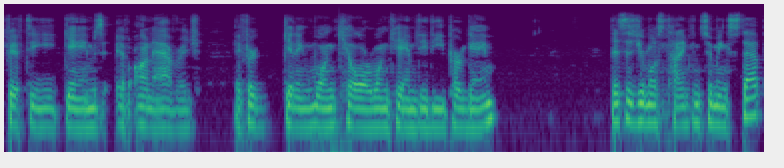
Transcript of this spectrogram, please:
50 games if on average if you're getting one kill or one KMDD per game. This is your most time consuming step,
